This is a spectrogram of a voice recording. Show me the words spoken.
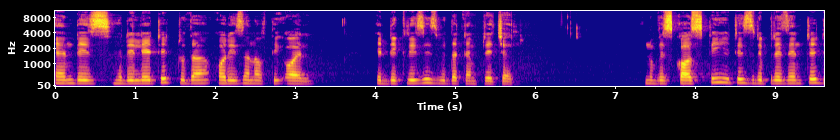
and is related to the origin of the oil. It decreases with the temperature. In viscosity, it is represented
